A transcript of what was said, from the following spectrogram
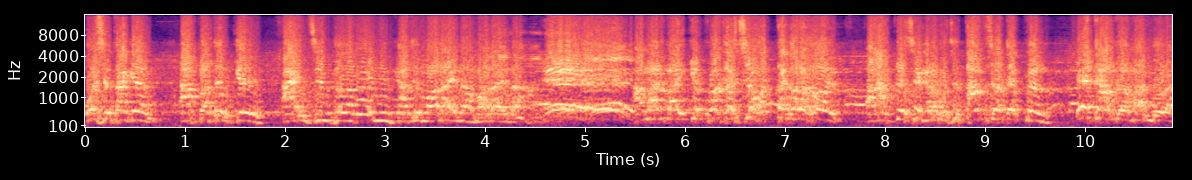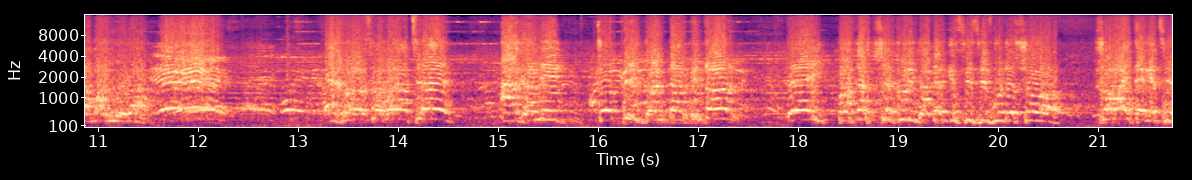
বসে থাকেন। আপনাদেরকে আইন শৃঙ্খলা বাহিনীর কাজে মানায় না মানায় না। আমার ভাইকে প্রকাশ্যে হত্যা করা হয় আর আপনি সেখানে বসে তামসা দেখবেন। এটা আমরা মানবো না মানবো না। এখনও সময় আছে, আগামী চব্বিশ ঘণ্টার ভিতর এই প্রকাশ্যে খুলি তাদেরকে সিসি ফুটেজ সহ সবাই দেখেছে।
